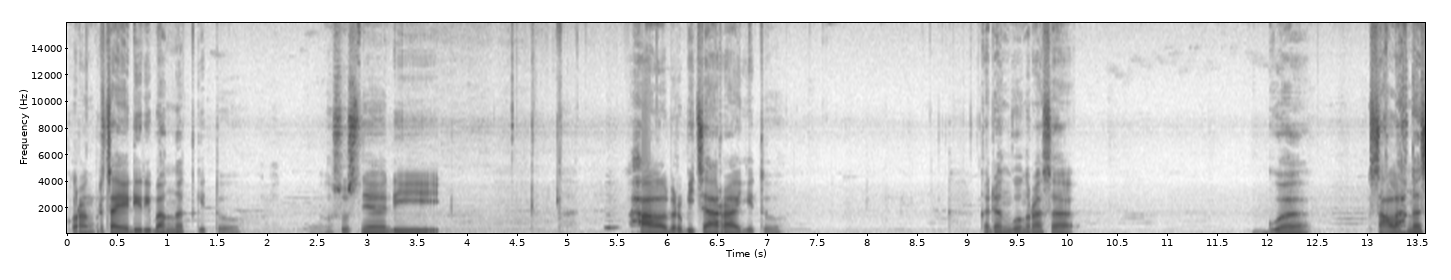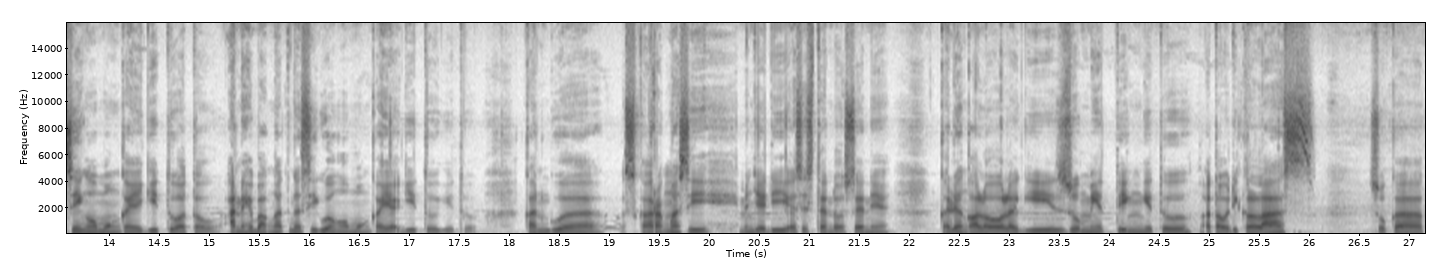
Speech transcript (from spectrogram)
kurang percaya diri banget gitu. Khususnya di hal berbicara gitu. Kadang gue ngerasa gue salah gak sih ngomong kayak gitu atau aneh banget gak sih gue ngomong kayak gitu gitu. Kan gue sekarang masih menjadi asisten dosen ya. Kadang kalau lagi zoom meeting gitu atau di kelas suka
